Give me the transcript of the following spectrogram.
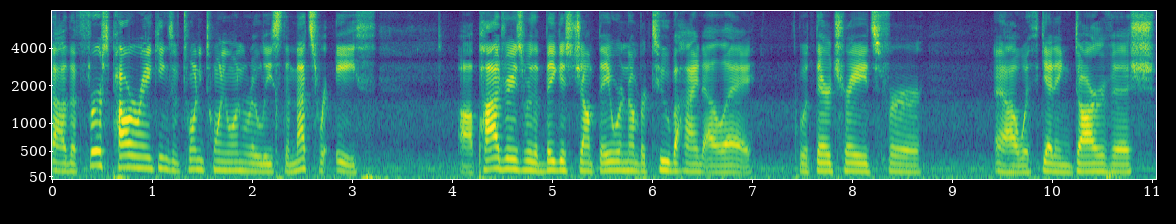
uh, the first power rankings of 2021 released. The Mets were eighth. Uh, Padres were the biggest jump. They were number two behind LA with their trades for uh, with getting Darvish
